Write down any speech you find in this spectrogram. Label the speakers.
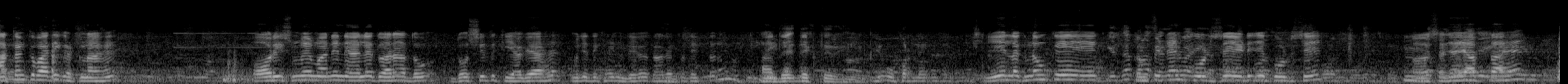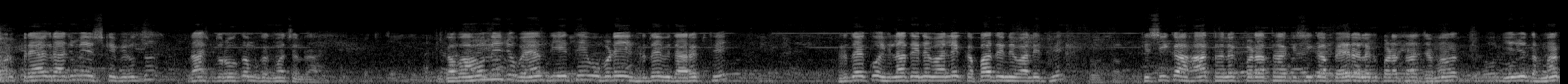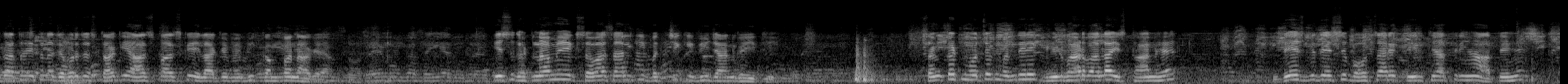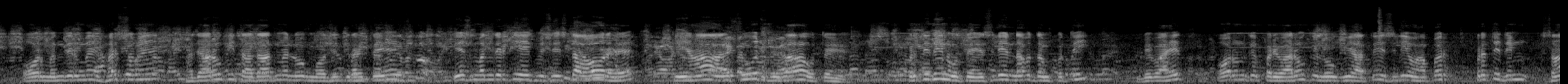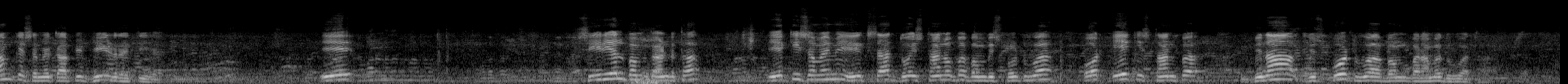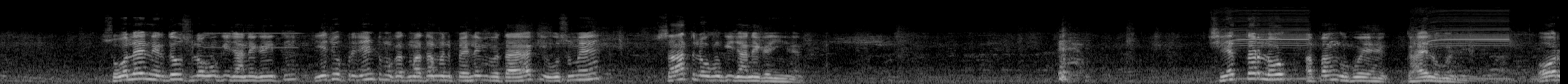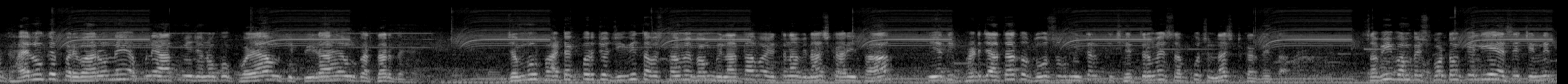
Speaker 1: आतंकवादी घटना है और इसमें माननीय न्यायालय द्वारा दो दोष सिद्ध किया गया है। मुझे दिखाई नहीं देगा कागज़ तो देखता रहूँ
Speaker 2: हाँ दे, देखते रहिए।
Speaker 1: ये लखनऊ के एक कॉम्पिटेंट कोर्ट से एडीजे कोर्ट से सजा याफ्ता है और प्रयागराज में इसके विरुद्ध राष्ट्रद्रोह का मुकदमा चल रहा है। गवाहों ने जो बयान दिए थे वो बड़े हृदय विदारक थे। हृदय को हिला देने वाले, कपा देने वाले थे। किसी का हाथ अलग पड़ा था, किसी का पैर अलग पड़ा था, जमा, ये जो धमाका था, इतना ज़बरदस्त था कि आसपास के इलाके में भी कंपन आ गया। इस घटना में एक सवा साल की बच्ची की भी जान गई थी। संकट मोचक मंदिर एक भीड़भाड़ वाला स्थान है। देश विदेश से बहुत सारे तीर्थयात्री यहाँ आते हैं। और मंदिर में हर समय हज़ारों की तादाद में लोग मौजूद रहते हैं। इस मंदिर की एक विशेषता और है कि यहाँ अंशुज विवाह होते हैं, प्रतिदिन होते हैं, इसलिए नव दंपति विवाहित और उनके परिवारों के लोग भी आते हैं, इसलिए वहाँ पर प्रतिदिन शाम के समय काफ़ी भीड़ रहती है। ये सीरियल बम कांड था। एक ही समय में एक साथ दो स्थानों पर बम विस्फोट हुआ और एक स्थान पर बिना विस्फोट हुआ बम बरामद हुआ था। सोलह निर्दोष लोगों की जाने गई थी। ये जो प्रेजेंट मुकदमा था, मैंने पहले भी बताया कि उसमें सात लोगों की जाने गई हैं। छिहत्तर लोग अपंग हुए हैं, घायल हुए हैं। और घायलों के परिवारों ने अपने आत्मीयजनों को खोया, उनकी पीड़ा है, उनका दर्द है। जम्मू फाटक पर जो जीवित अवस्था में बम मिला था, वह इतना विनाशकारी था कि यदि फट जाता तो 200 मीटर के क्षेत्र में सब कुछ नष्ट कर देता। सभी बम विस्फोटों के लिए ऐसे चिन्हित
